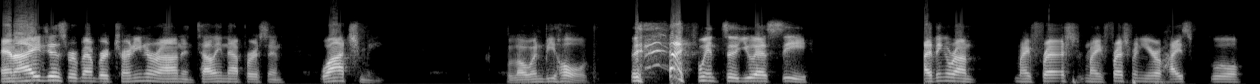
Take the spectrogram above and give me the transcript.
And I just remember turning around and telling that person, Watch me. Lo and behold, I went to USC. I think around my fresh my freshman year of high school,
